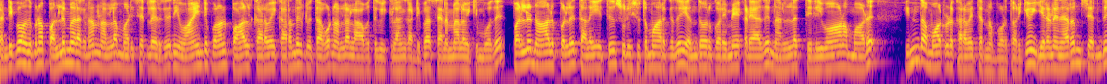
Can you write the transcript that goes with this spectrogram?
கண்டிப்பாக வந்து பார்த்தீங்கன்னா பல்லு மேலே இருக்கனால நல்ல மடிசெட்டில் இருக்குது. நீ வாங்கிட்டு போனாலும் பால் கறவை கறந்துக்கிட்டு விற்றா கூட நல்ல லாபத்துக்கு விற்கலாம் கண்டிப்பாக சென மேலே வைக்கும்போது. பல்லு நாலு பல்லு தலையீத்து சுழி சுத்தமாக இருக்குது. எந்த ஒரு குறையுமே கிடையாது. நல்ல தெளிவான மாடு. இந்த மாட்டோட கறவை திறனை பொறுத்த வரைக்கும் இரண்டு நேரம் சேர்ந்து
